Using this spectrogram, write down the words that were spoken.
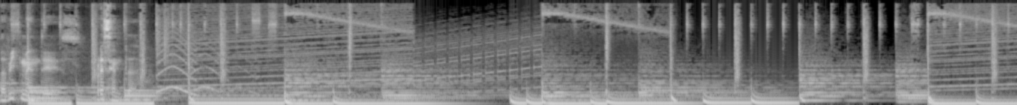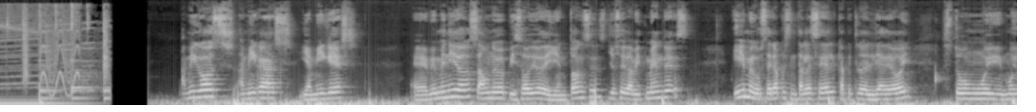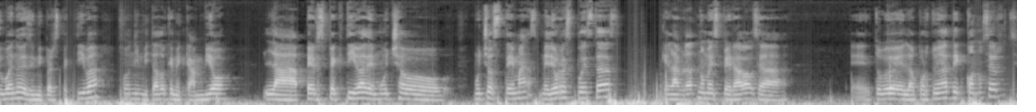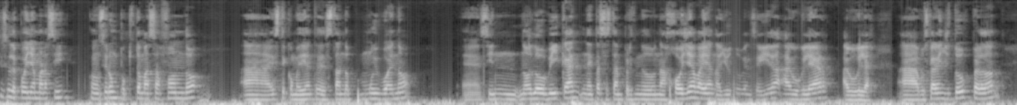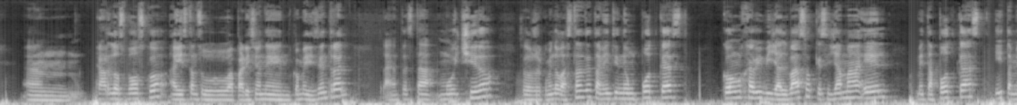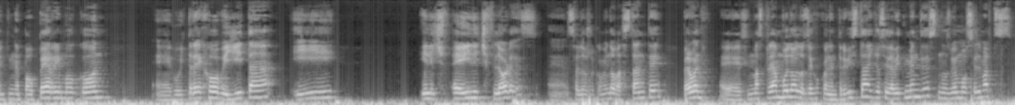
David Méndez presenta. Amigos, amigas y amigues, eh, bienvenidos a un nuevo episodio de Y entonces, yo soy David Méndez y me gustaría presentarles el capítulo del día de hoy. Estuvo muy, muy bueno desde mi perspectiva, fue un invitado que me cambió la perspectiva de mucho, muchos temas, me dio respuestas que la verdad no me esperaba, o sea, eh, tuve la oportunidad de conocer, si se le puede llamar así, conocer un poquito más a fondo a este comediante de stand-up muy bueno. Eh, si no lo ubican, neta se están perdiendo una joya. Vayan a YouTube enseguida a googlear, a googlear, a buscar en YouTube, perdón. Em, Carlos Bosco, ahí está su aparición en Comedy Central. La neta está muy chido, se los recomiendo bastante. También tiene un podcast con Javi Villalbazo que se llama el Metapodcast. Y también tiene Paupérrimo con eh, Guitrejo, Villita y Illich, e Flores. Eh, se los recomiendo bastante. Pero bueno, eh, sin más preámbulo, los dejo con la entrevista. Yo soy David Méndez. Nos vemos el martes.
